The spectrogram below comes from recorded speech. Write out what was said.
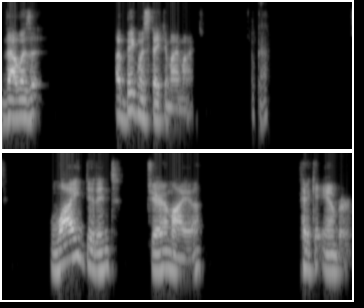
that was a, a big mistake in my mind. Okay. Why didn't Jeremiah pick Amber?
